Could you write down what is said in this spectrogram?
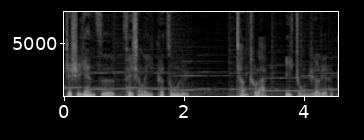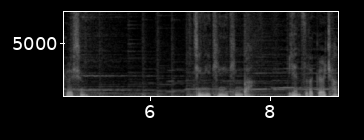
这时，燕子飞上了一棵棕榈。唱出来一种热烈的歌声，请你听一听吧，燕子的歌唱。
